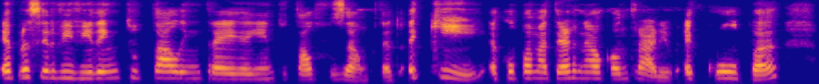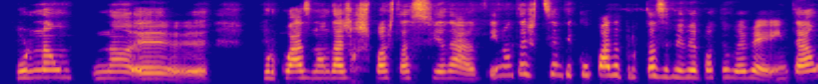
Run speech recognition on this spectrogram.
é para ser vivida em total entrega e em total fusão. Portanto, aqui a culpa materna é ao contrário, é culpa por não, não eh, por quase não dar resposta à sociedade e não tens de te sentir culpada porque estás a viver para o teu bebê. Então,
